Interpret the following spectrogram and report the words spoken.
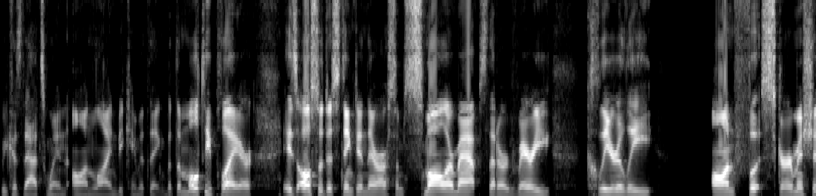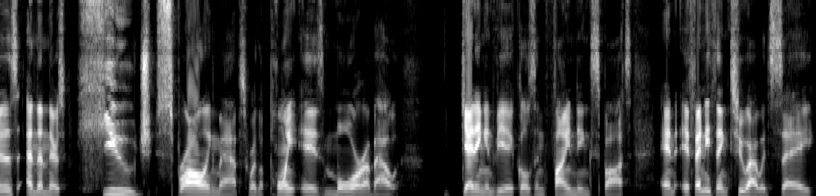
because that's when online became a thing. But the multiplayer is also distinct, and there are some smaller maps that are very clearly on foot skirmishes and then there's huge sprawling maps where the point is more about getting in vehicles and finding spots and if anything too i would say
